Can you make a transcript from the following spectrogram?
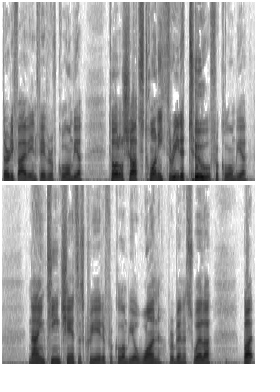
35 in favor of Colombia. Total shots 23 to 2 for Colombia 19 chances created for Colombia, one for Venezuela, but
